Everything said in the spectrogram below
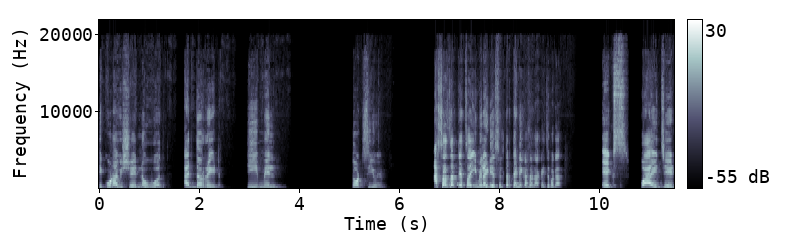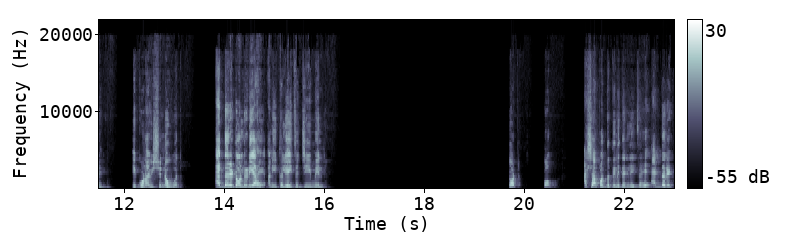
एकोणावीसशे नव्वद at the rate Gmail dot C O M असा जर त्याचा ईमेल आय डी असेल तर त्याने कसं टाकायचं बघा? एक्स वाय झेड एकोणावीसशे नव्वद. ॲट द रेट ऑलरेडी आहे आणि इथं लिहायचं जीमेल डॉट कॉम अशा पद्धतीने त्यांनी लिहायचं. हे ॲट द रेट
